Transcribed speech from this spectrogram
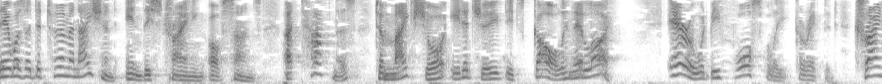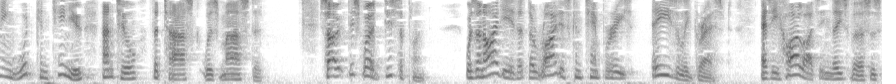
There was a determination in this training of sons, a toughness to make sure it achieved its goal in their life. Error would be forcefully corrected. Training would continue until the task was mastered. So, this word discipline was an idea that the writer's contemporaries easily grasped as he highlights in these verses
